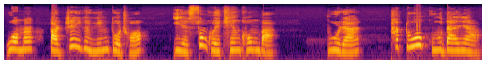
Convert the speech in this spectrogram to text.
我们把这个云朵床也送回天空吧，不然它多孤单呀。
